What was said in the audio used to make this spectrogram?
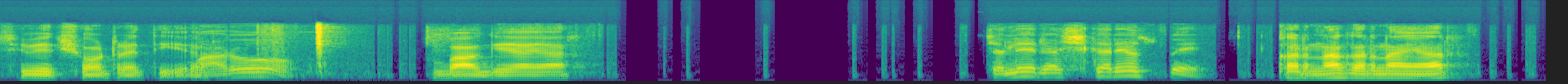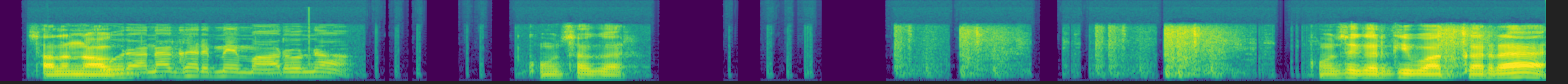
सिर्फ़ एक शॉट रहती है मारो। भाग गया यार। चले रश करे उस पे। करना करना यार। साला नॉक पुराना घर में मारो ना। कौन सा घर? कौन से घर की बात कर रहा है?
